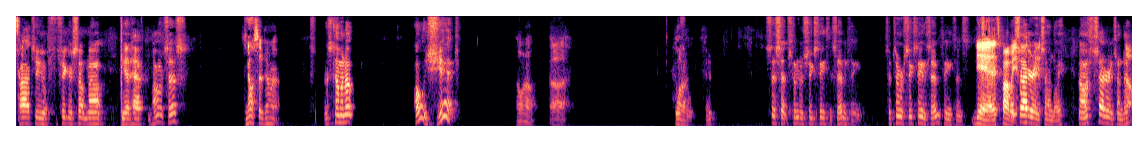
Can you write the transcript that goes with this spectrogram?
try to figure something out. Yet have no, it says No, September. it's coming up. Holy shit! Oh no. Uh, Hold Hold on. It says September sixteenth and seventeenth. September sixteenth and seventeenth is yeah, that's probably. it's Saturday and Sunday. No, it's Saturday and Sunday. No.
